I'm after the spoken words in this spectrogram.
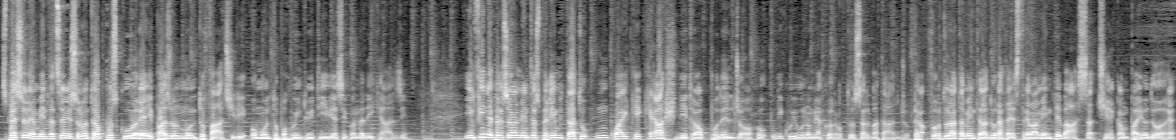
Spesso le ambientazioni sono troppo scure e i puzzle molto facili o molto poco intuitivi a seconda dei casi. Infine personalmente ho sperimentato un qualche crash di troppo del gioco, di cui uno mi ha corrotto il salvataggio, però fortunatamente la durata è estremamente bassa, circa un paio d'ore,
